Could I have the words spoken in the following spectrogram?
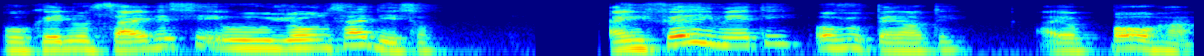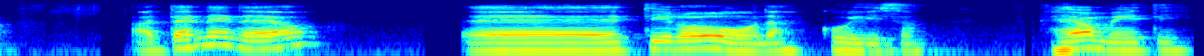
porque não sai desse. O jogo não sai disso. Aí, infelizmente, houve o pênalti. Aí eu, porra, até Nenel é, tirou onda com isso. Realmente,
